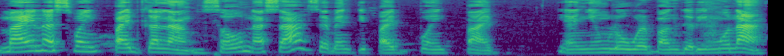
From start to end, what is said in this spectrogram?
Minus 0.5 ka lang. So, nasa 75.5. Yan yung lower boundary mo na.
